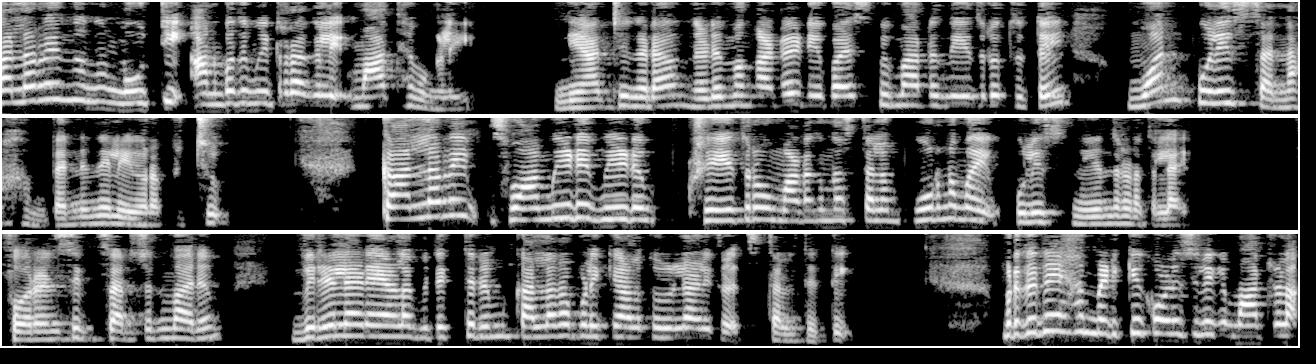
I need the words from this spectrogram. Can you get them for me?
കല്ലറയിൽ നിന്നും നൂറ്റി അൻപത് മീറ്റർ അകലെ മാധ്യമങ്ങളെയും ഞാറ്റുകര നെടുമങ്ങാട് ഡിവൈഎസ്പിമാരുടെ നേതൃത്വത്തിൽ വൻ പോലീസ് സന്നാഹം തന്നെ നിലയുറപ്പിച്ചു. കല്ലറയും സ്വാമിയുടെ വീടും ക്ഷേത്രവും അടങ്ങുന്ന സ്ഥലം പൂർണമായി പോലീസ് നിയന്ത്രണത്തിലായി. ഫോറൻസിക് സർജന്മാരും വിരലടയാള വിദഗ്ധരും കല്ലറ പൊളിക്കാനുള്ള തൊഴിലാളികൾ സ്ഥലത്തെത്തി. മൃതദേഹം മെഡിക്കൽ കോളേജിലേക്ക് മാറ്റുള്ള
